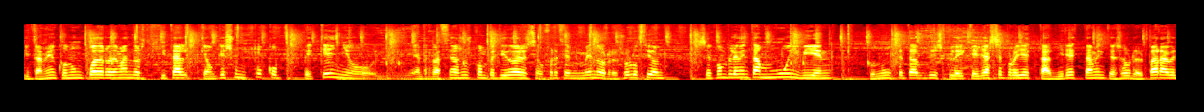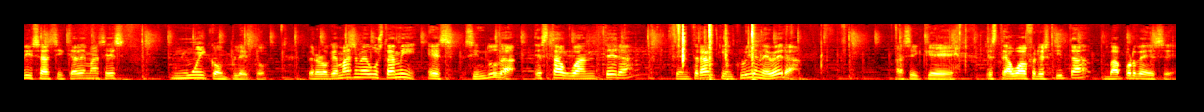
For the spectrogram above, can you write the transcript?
y también con un cuadro de mandos digital que aunque es un poco pequeño y en relación a sus competidores se ofrece menos resolución, se complementa muy bien con un head-up display que ya se proyecta directamente sobre el parabrisas y que además es muy completo. Pero lo que más me gusta a mí es, sin duda, esta guantera central que incluye nevera. Así que este agua fresquita va por DS.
